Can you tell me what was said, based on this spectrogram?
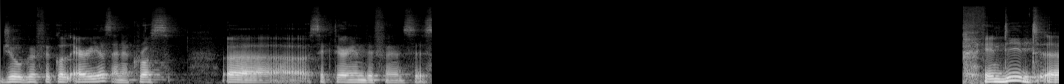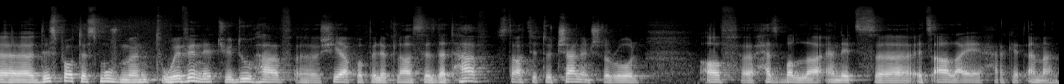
geographical areas and across uh, sectarian differences. Indeed, uh, this protest movement, within it, you do have uh, Shia popular classes that have started to challenge the role of uh, Hezbollah and its, uh, its ally Harakat Amal.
